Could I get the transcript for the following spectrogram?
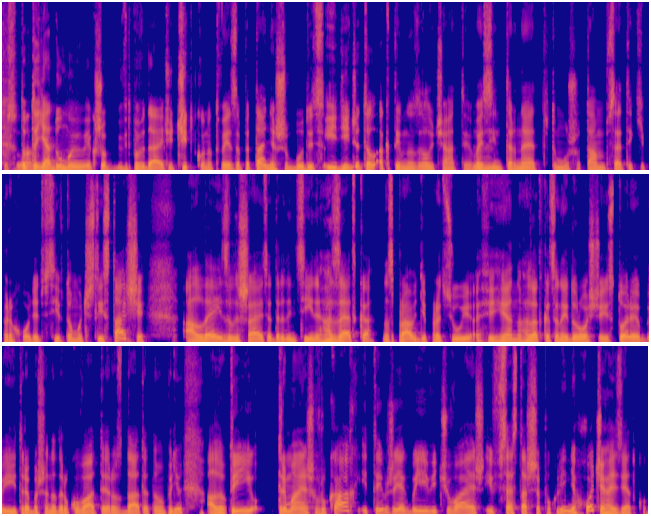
просувати. Тобто я думаю, якщо відповідаючи чітко на твоє запитання, що будуть і діджитал активно залучати весь mm-hmm. інтернет, тому що там все-таки переходять всі, в тому числі старші але й залишається традиційне. Газетка насправді працює офігенно. Газетка це найдорожча історія, бо її треба ще надрукувати, роздати тому подібне. Але ти її тримаєш в руках, і ти вже якби її відчуваєш, і все старше покоління хоче газетку.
